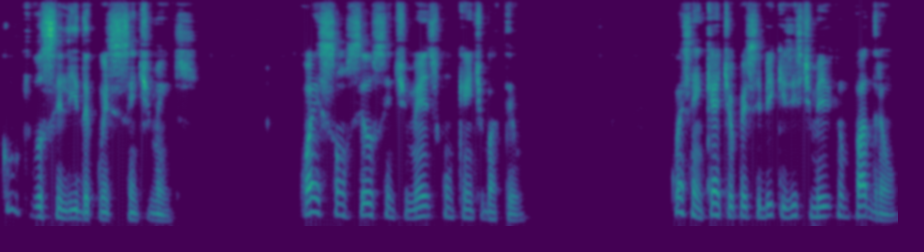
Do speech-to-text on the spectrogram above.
Como que você lida com esses sentimentos? Quais são seus sentimentos com quem te bateu? Com essa enquete eu percebi que existe meio que um padrão.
